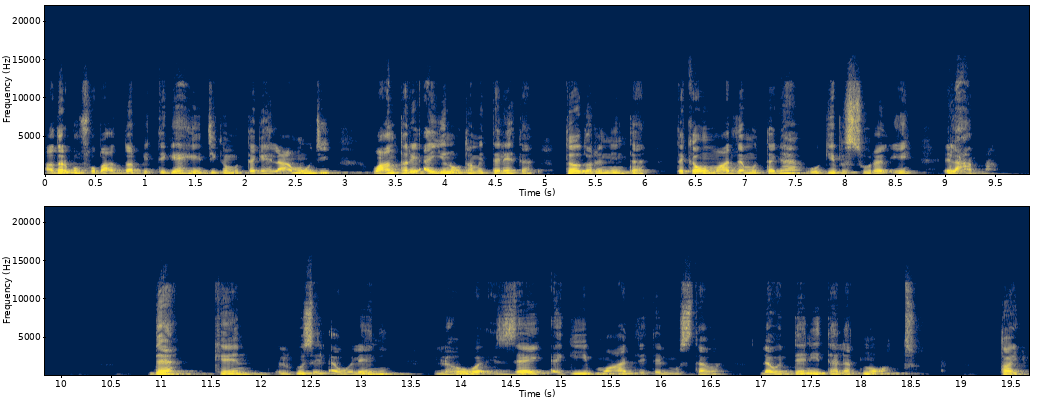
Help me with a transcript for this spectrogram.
أضربهم في بعض ضرب اتجاهي يديك المتجه العمودي وعن طريق أي نقطة من الثلاثة تقدر إن أنت تكون معادلة متجهة وتجيب الصورة الإيه؟ العامة. ده كان الجزء الأولاني اللي هو إزاي أجيب معادلة المستوى لو إداني ثلاث نقط. طيب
